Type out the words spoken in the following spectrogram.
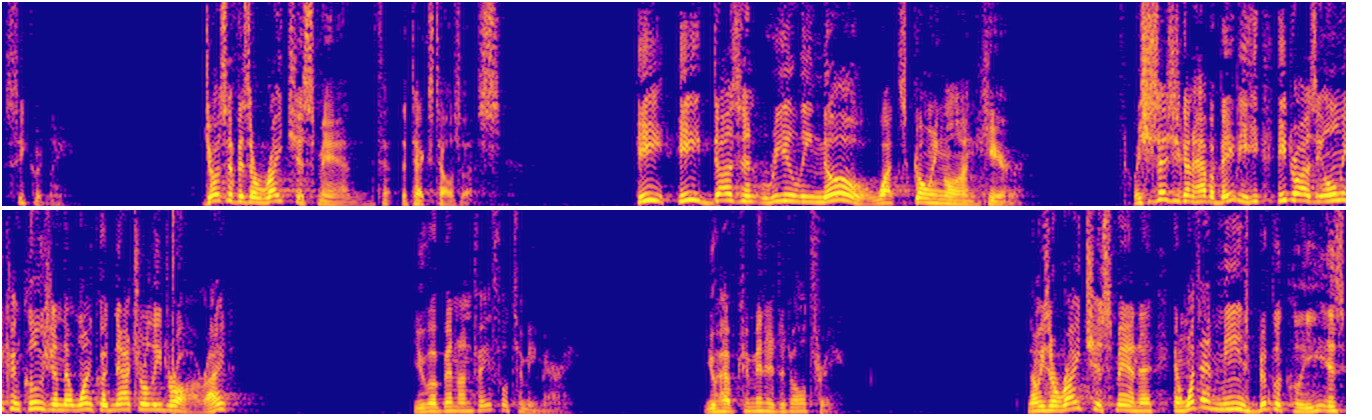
secretly. Joseph is a righteous man, the text tells us. He, he doesn't really know what's going on here. When she says she's going to have a baby, he, he draws the only conclusion that one could naturally draw, right? You have been unfaithful to me, Mary. You have committed adultery. Now, he's a righteous man, and what that means biblically is,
